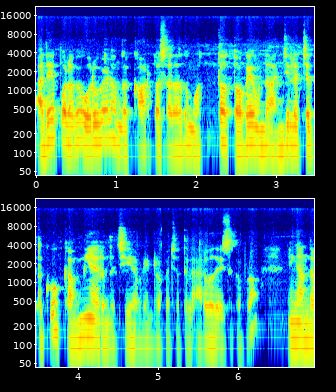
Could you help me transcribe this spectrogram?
அதே போலவே ஒருவேளை உங்கள் கார்பஸ் அதாவது மொத்த தொகை வந்து அஞ்சு லட்சத்துக்கும் கம்மியாக இருந்துச்சு அப்படின்ற பட்சத்தில் அறுபது வயசுக்கு அப்புறம் நீங்கள் அந்த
